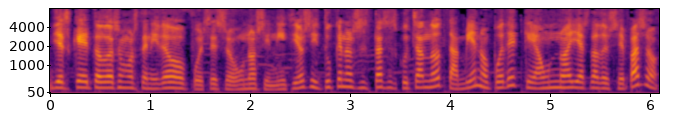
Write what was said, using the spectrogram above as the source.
Y es que todos hemos tenido, pues eso, unos inicios. Y tú que nos estás escuchando también, o puede que aún no hayas dado ese paso.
